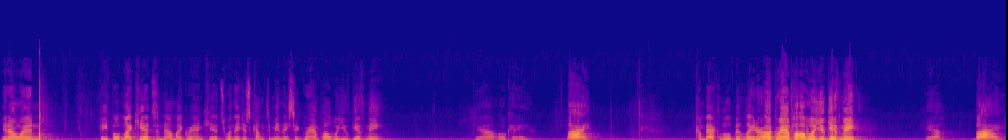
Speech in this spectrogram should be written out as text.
You know, when people, my kids and now my grandkids, when they just come to me and they say, Grandpa, will you give me? Yeah, okay. Bye. Come back a little bit later. Uh, Grandpa, will you give me? Yeah. Bye.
